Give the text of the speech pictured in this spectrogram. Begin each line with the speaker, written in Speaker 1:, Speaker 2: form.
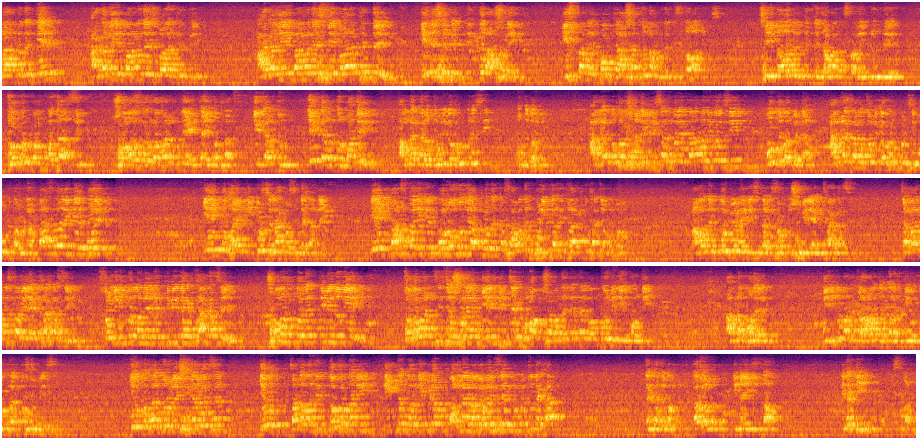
Speaker 1: আমরা আপনাদেরকে আগামী বাংলাদেশ গড়ার ক্ষেত্রে, আগামী বাংলাদেশকে গড়ার ক্ষেত্রে এদেশের নেতৃত্বের আসনে ইসলামের পক্ষে আসার জন্য আমাদের কাছে দাওয়া দিচ্ছে সেই দাওয়াতের ক্ষেত্রে জামাত ইসলামের বিরুদ্ধে যত রকম কথা আছে, সমস্ত কথার মধ্যে একটাই কথা, একাত্তর। একাত্তর বাদে আমরা কারও জমি দখল করেছি, বলতে পারবি। আমরা কোথাও স্বাধীন বিচার করে তালাবাজি করেছি, বলতে পারবে না। আমরা কারও জমি দখল করেছি, বলতে পারবে না পাঁচ তারিখের পরে কে কোথায় কি করছে নেই। এই পাঁচ তারিখের পরেও যদি আপনাদের কাছে আমাদের পরীক্ষা দিতে হয়, কোথায় যাব আমাদের কর্মী বাহিনী ইসলামী ছাত্র শিবিরে এক ভাগ আছে। জামাত ইসলামের এক ভাগ আছে। শ্রমিক কল্যাণের নেতৃবৃন্দ এক ভাগ আছে। সমস্ত নেতৃবৃন্দ দিয়ে চলমান সিচুয়েশনের বিএনপির যে কোনো অংশ আমাদের নেতা এবং কর্মীদের কম নেই। আপনারা বলেন, বিন্দু মাত্র আমাদের দ্বারা কেউ কোথায় কষ্ট পেয়েছেন কেউ কোথায় জরুরি শিকার হয়েছেন কেউ চাঁদাবাজি দখলদারি, নির্যাতন এটা ইসলাম এটা কি ইসলাম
